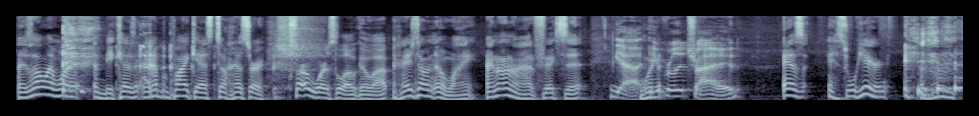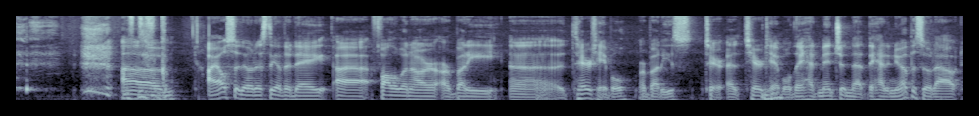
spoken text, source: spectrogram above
That's all I want because Apple Podcast still has our Star Wars logo up, and I just don't know why. I don't know how to fix it. Yeah, you really tried. It's it's weird. Um, I also noticed the other day, uh, following our, our buddy uh, Tear Table, our buddies Tear, at Tear Table, they had mentioned that they had a new episode out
